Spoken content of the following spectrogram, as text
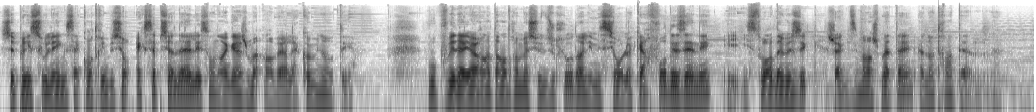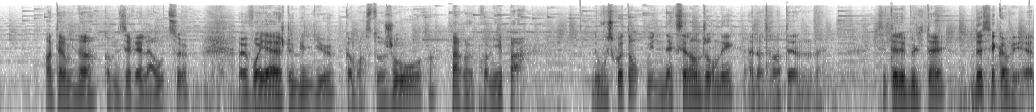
Ce prix souligne sa contribution exceptionnelle et son engagement envers la communauté. Vous pouvez d'ailleurs entendre M. Duclos dans l'émission Le Carrefour des aînés et Histoire de musique chaque dimanche matin à notre antenne. En terminant, comme dirait Lao Tzu, un voyage de milieu commence toujours par un premier pas. Nous vous souhaitons une excellente journée à notre antenne. C'était le bulletin de CKVL.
